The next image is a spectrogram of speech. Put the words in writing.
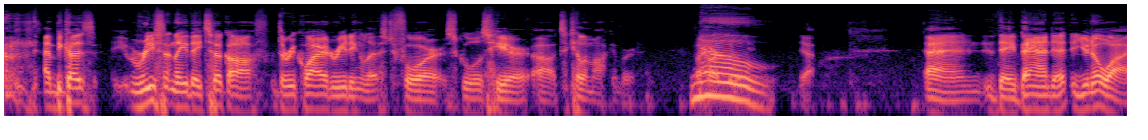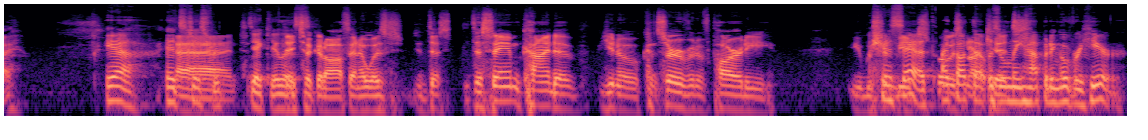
And because recently they took off the required reading list for schools here uh, to Kill a Mockingbird. No. And they banned it. You know why? Yeah, it's and just ridiculous. They took it off, and it was this, the same kind of you know conservative party. We should say. I, I thought that was only happening over here.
